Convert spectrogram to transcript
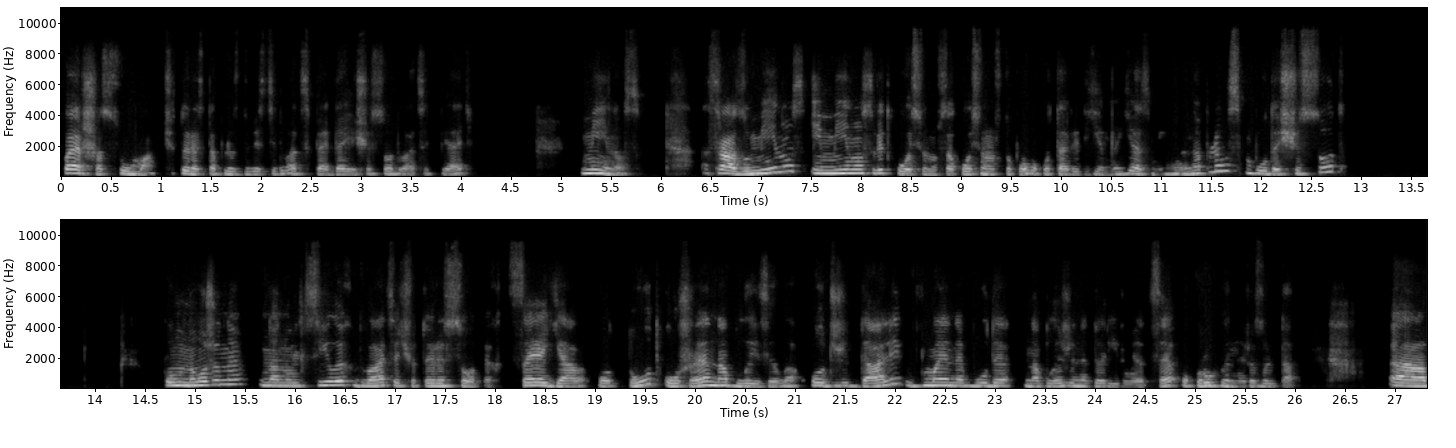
Перша сума 400 плюс 225 дає 625. Мінус. Зразу мінус і мінус від косінуса. Косінус тупого кута від'ємний. Я змінюю на плюс. Буде 600 помножене на 0,24. Це я отут уже наблизила. Отже, далі в мене буде наближене дорівнює. Це округлений результат. Е,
